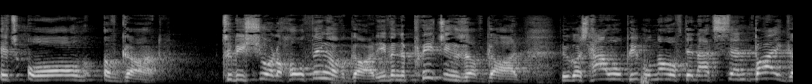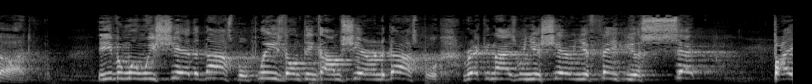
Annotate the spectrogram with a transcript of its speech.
It's all of God. To be sure, the whole thing of God, even the preachings of God, because how will people know if they're not sent by God? Even when we share the gospel, please don't think I'm sharing the gospel. Recognize when you're sharing your faith, you're set by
